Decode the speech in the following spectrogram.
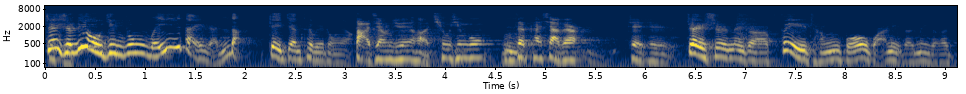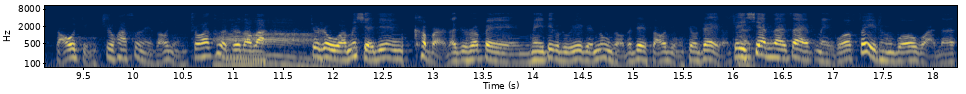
这是六进中唯一带人的，这件特别重要。大将军哈秋兴宫，你再看下边儿，这是这是那个费城博物馆里的那个藻井，智化寺那藻井，智化寺知道吧？哦就是我们写进课本的，就是说被美帝国主义给弄走的这藻井，就是这个。这现在在美国费城博物馆的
